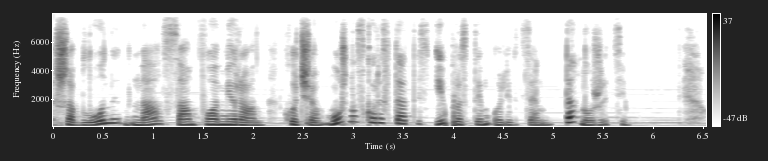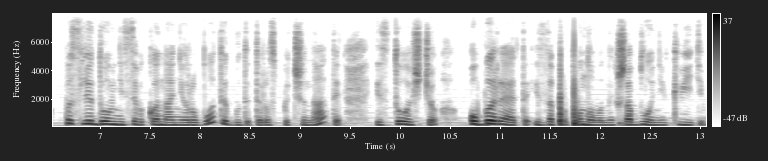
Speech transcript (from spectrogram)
шаблони на сам фоаміран, хоча можна скористатись і простим олівцем та ножиці. Послідовність виконання роботи будете розпочинати із того, що оберете із запропонованих шаблонів квітів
